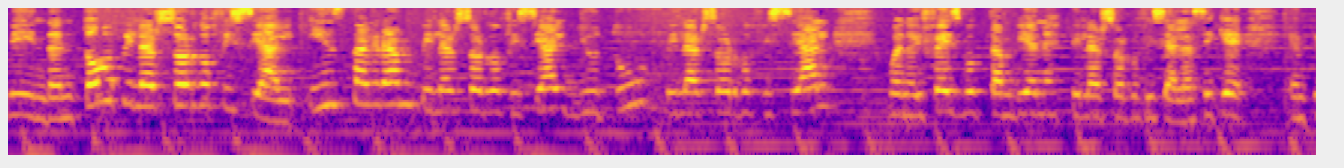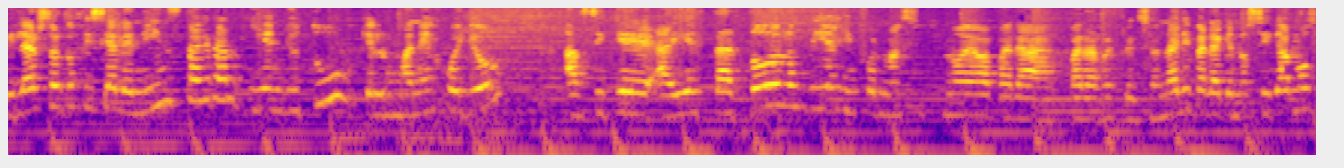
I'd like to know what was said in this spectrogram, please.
Linda, en todo Pilar Sordo Oficial, Instagram Pilar Sordo Oficial, YouTube Pilar Sordo Oficial, bueno y Facebook también es Pilar Sordo Oficial, así que en Pilar Sordo Oficial en Instagram y en YouTube, que los manejo yo, así que ahí está todos los días información nueva para, para reflexionar y para que nos sigamos.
